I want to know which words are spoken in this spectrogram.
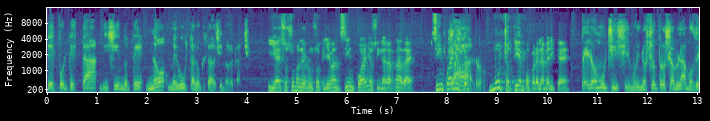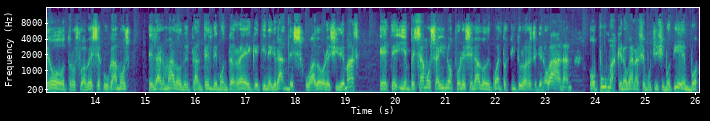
es porque está diciéndote, no me gusta lo que está haciendo la cancha. Y a eso súmale, Ruso, que llevan cinco años sin ganar nada, ¿eh? Cinco años Claro. mucho tiempo para el América, ¿eh? Pero muchísimo. Y nosotros hablamos de otros o a veces jugamos el armado del plantel de Monterrey, que tiene grandes jugadores y demás, este, y empezamos a irnos por ese lado de cuántos títulos hace que no ganan, o Pumas que no gana hace muchísimo tiempo.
